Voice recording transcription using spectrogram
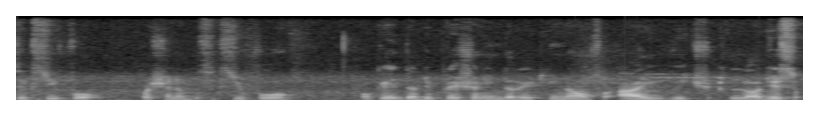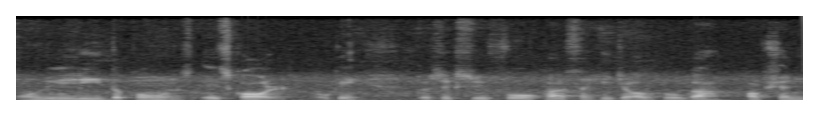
64 question number 64 okay the depression in the retina of eye which lodges only the cones is called okay तो 64 का सही जवाब होगा ऑप्शन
